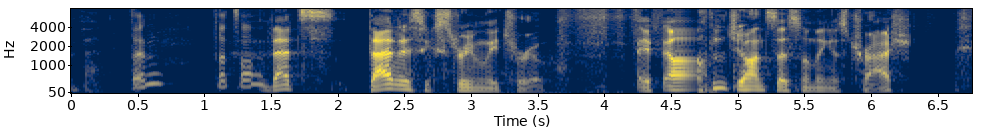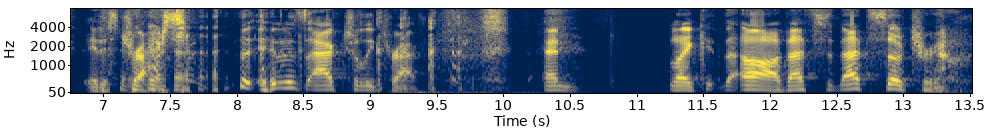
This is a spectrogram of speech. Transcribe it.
then that's all. that's that is extremely true. If Elton John says something is trash, it is trash. it is actually trash. And like, oh, that's that's so true.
